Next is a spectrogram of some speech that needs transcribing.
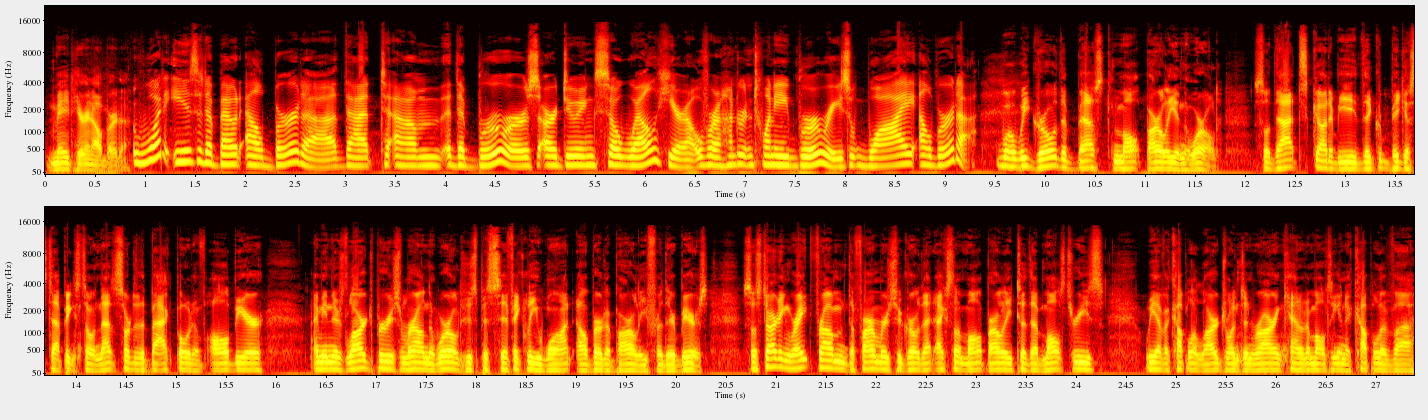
made here in Alberta. What is it about Alberta that um, the brewers are doing so well here? Over 120 breweries. Why Alberta? Well, we grow the best malt barley in the world. So that's got to be the biggest stepping stone. That's sort of the backbone of all beer. I mean, there's large breweries from around the world who specifically want Alberta barley for their beers. So, starting right from the farmers who grow that excellent malt barley to the maltsteries, we have a couple of large ones in Rahr and Canada Malting, and a couple of uh,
